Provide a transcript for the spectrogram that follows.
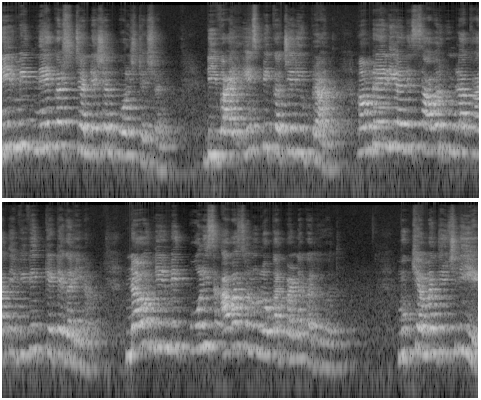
નિર્મિત next generation police station, DYSP કચેરી ઉપરાંત અમરેલી અને સાવરકુંડલા ખાતે વિવિધ કેટેગરીના નવનિર્મિત પોલીસ આવાસોનું લોકાર્પણ કર્યું હતું. મુખ્યમંત્રીશ્રીએ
